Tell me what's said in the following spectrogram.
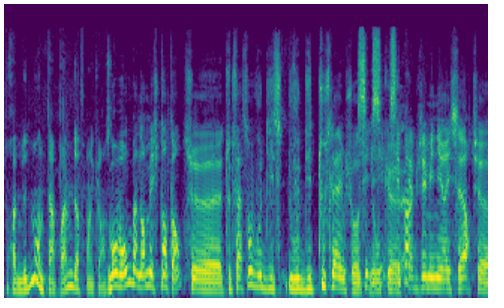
problème de demande, tu as un problème d'offre en l'occurrence. Bon, bon, bah non, mais je t'entends. Je- De toute façon, vous dites, vous dites tous la même chose. C'est- Donc, c'est- c'est euh, pas- Capgemini Research, euh,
